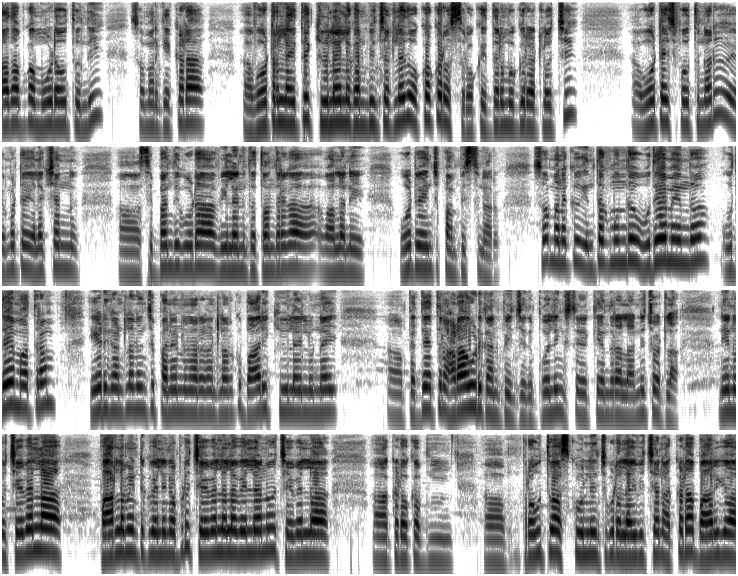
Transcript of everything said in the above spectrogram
దాదాపుగా మూడు అవుతుంది. సో మనకి ఎక్కడ ఓటర్లు అయితే క్యూ లైన్లో కనిపించట్లేదు. ఒక్కొక్కరు వస్తారు. ఒక ఇద్దరు ముగ్గురు అట్లా వచ్చి ఓటేసిపోతున్నారు. ఏమంటే ఎలక్షన్ సిబ్బంది కూడా వీలైనంత తొందరగా వాళ్ళని ఓటు వేయించి పంపిస్తున్నారు. సో మనకు ఇంతకుముందు ఉదయం ఏందో ఉదయం మాత్రం ఏడు గంటల నుంచి పన్నెండున్నర గంటల వరకు భారీ క్యూ లైన్లు ఉన్నాయి. పెద్ద ఎత్తున హడావుడి కనిపించింది. పోలింగ్ కేంద్రాలు అన్ని చోట్ల. నేను చెవెళ్ళ పార్లమెంట్కి వెళ్ళినప్పుడు చెవెళ్ళలో వెళ్ళాను. చెవెళ్ళ అక్కడ ఒక ప్రభుత్వ స్కూల్ నుంచి కూడా లైవ్ ఇచ్చాను. అక్కడ భారీగా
